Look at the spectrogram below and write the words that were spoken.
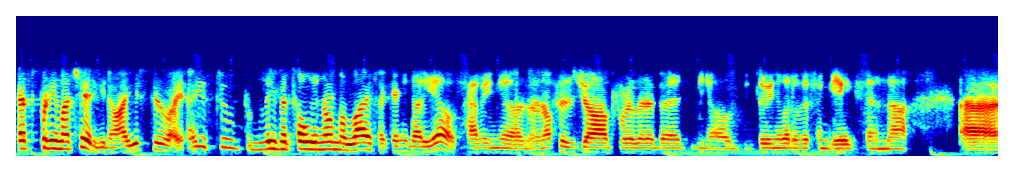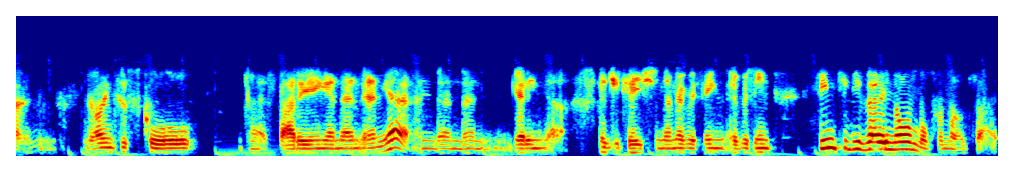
that's pretty much it. You know, I used to I, I used to live a totally normal life like anybody else, having uh, an office job for a little bit. You know, doing a lot of different gigs and uh, uh, going to school, uh, studying, and then and yeah, and then and getting uh, education and everything. Everything seemed to be very normal from outside.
